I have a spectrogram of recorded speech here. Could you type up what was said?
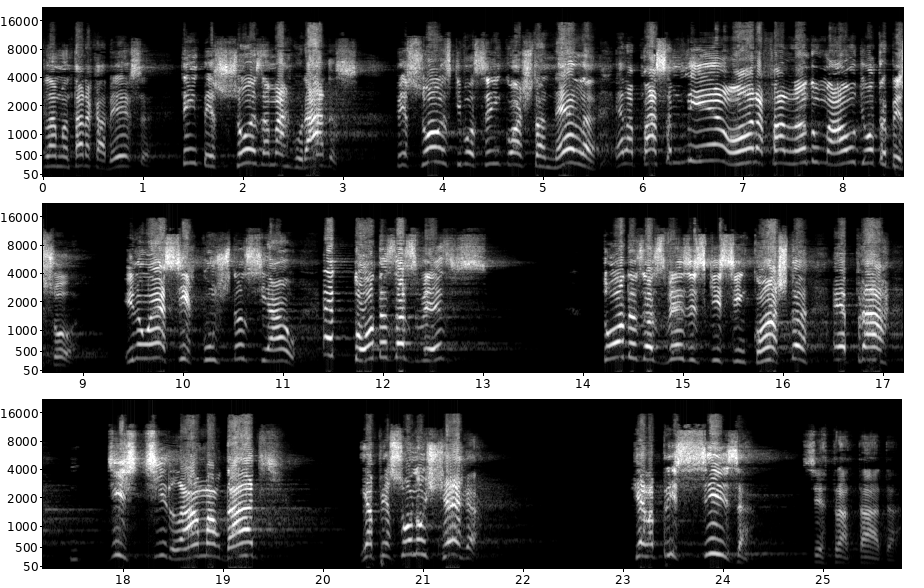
levantar a cabeça, tem pessoas amarguradas, pessoas que você encosta nela, ela passa meia hora falando mal de outra pessoa. E não é circunstancial, é todas as vezes. Todas as vezes que se encosta é para destilar maldade. E a pessoa não enxerga que ela precisa ser tratada,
